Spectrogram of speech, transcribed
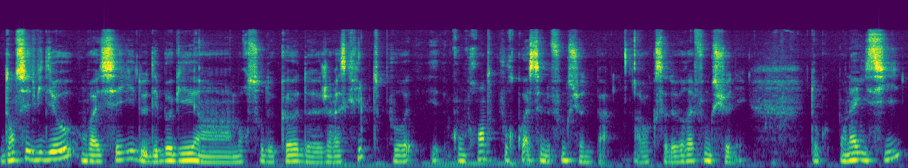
Dans cette vidéo, on va essayer de débugger un morceau de code JavaScript pour comprendre pourquoi ça ne fonctionne pas, alors que ça devrait fonctionner. Donc on a ici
